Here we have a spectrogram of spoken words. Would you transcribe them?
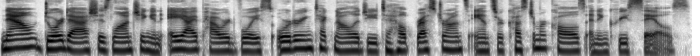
Now, DoorDash is launching an AI powered voice ordering technology to help restaurants answer customer calls and increase sales.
